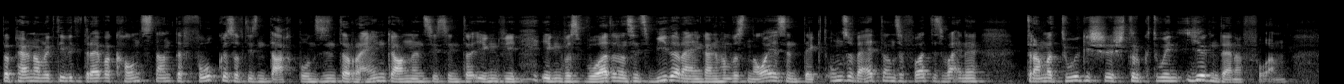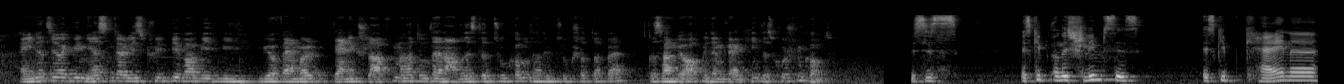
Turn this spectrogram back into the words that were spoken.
bei Paranormal Activity 3 war konstant der Fokus auf diesen Dachboden. Sie sind da reingegangen, sie sind da irgendwie irgendwas worden, dann sind sie wieder reingegangen, haben was Neues entdeckt und so weiter und so fort. Das war eine dramaturgische Struktur in irgendeiner Form. Erinnert ihr euch, wie im ersten Teil, wie es creepy war, wie, wie, wie auf einmal der eine geschlafen hat und ein anderes dazukommt und hat ihm zugeschaut dabei? Das haben wir auch mit einem kleinen Kind, das kuscheln kommt. Es ist, es gibt, und das Schlimmste ist, es gibt keine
